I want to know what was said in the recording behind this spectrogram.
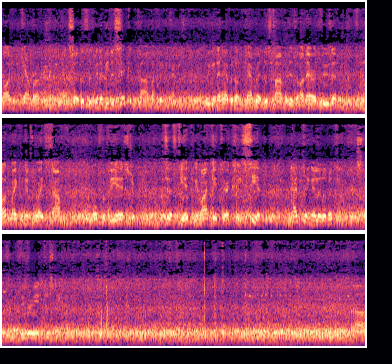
on camera. And so this is going to be the second time, I think, we're going to have it on camera. And this time it is on Arathusa, not making its way south off of the airstrip just yet. We might get to actually see it hunting a little bit. It's going to be very interesting. Uh,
